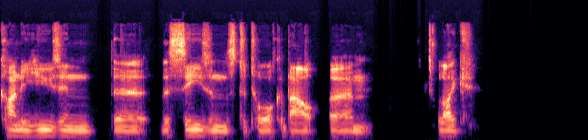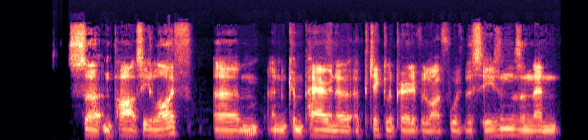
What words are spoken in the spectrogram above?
kind of using the the seasons to talk about um, like certain parts of your life um, and comparing a, a particular period of your life with the seasons, and then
